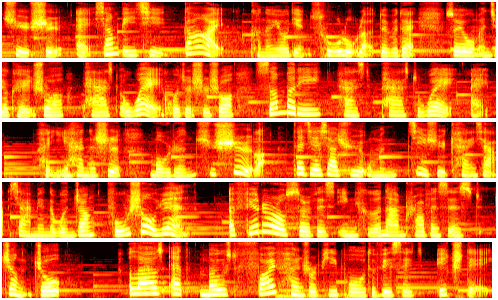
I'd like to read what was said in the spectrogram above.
去世，哎，相比起 die 可能有点粗鲁了，对不对？所以我们就可以说 passed away，或者是说 somebody has passed away，哎，很遗憾的是某人去世了。再接下去，我们继续看一下下面的文章。福寿院，a funeral service in Henan province's 郑州，allows at most 500 people to visit each day.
